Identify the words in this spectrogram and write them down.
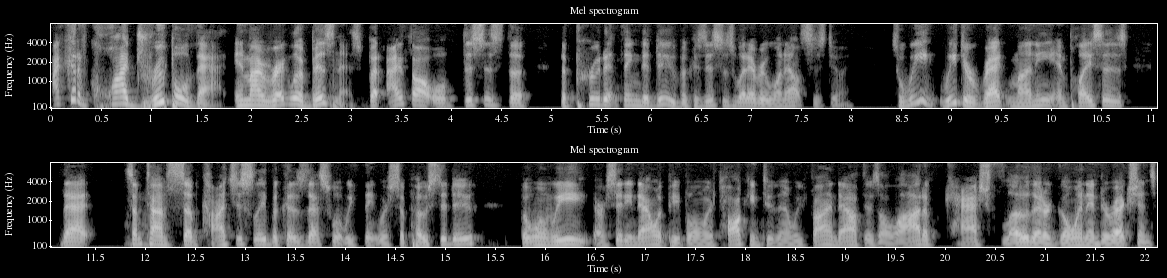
I could have quadrupled that in my regular business. But I thought, well, this is the the prudent thing to do because this is what everyone else is doing. So we we direct money in places that sometimes subconsciously because that's what we think we're supposed to do. But when we are sitting down with people and we're talking to them, we find out there's a lot of cash flow that are going in directions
